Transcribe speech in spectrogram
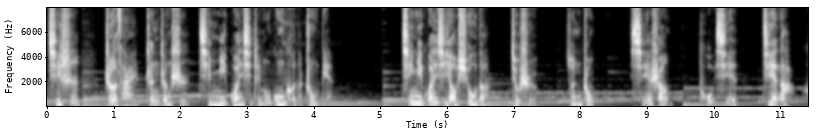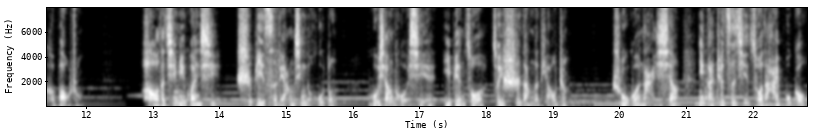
其实，这才真正是亲密关系这门功课的重点。亲密关系要修的就是尊重、协商、妥协、接纳和包容。好的亲密关系是彼此良性的互动，互相妥协，以便做最适当的调整。如果哪一项你感觉自己做的还不够，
